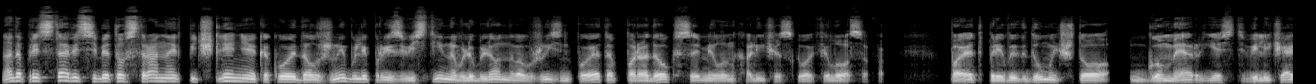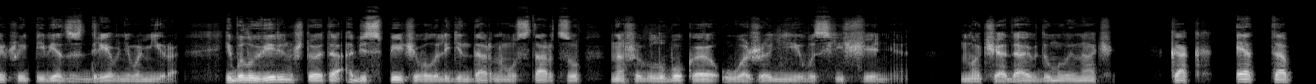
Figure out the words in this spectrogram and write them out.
Надо представить себе то странное впечатление, какое должны были произвести на влюбленного в жизнь поэта парадокса меланхолического философа. Поэт привык думать, что Гомер есть величайший певец древнего мира, и был уверен, что это обеспечивало легендарному старцу наше глубокое уважение и восхищение. Но Чадаев думал иначе. Как эта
